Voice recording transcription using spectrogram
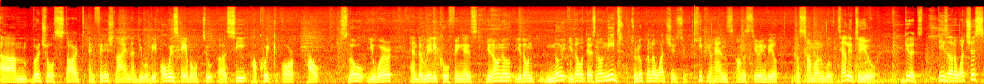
um, virtual start and finish line and you will be always able to uh, see how quick or how slow you were. And the really cool thing is you don't know, you don't know, you don't, there's no need to look on the watches. You keep your hands on the steering wheel because someone will tell it to you. Good. These are the watches.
